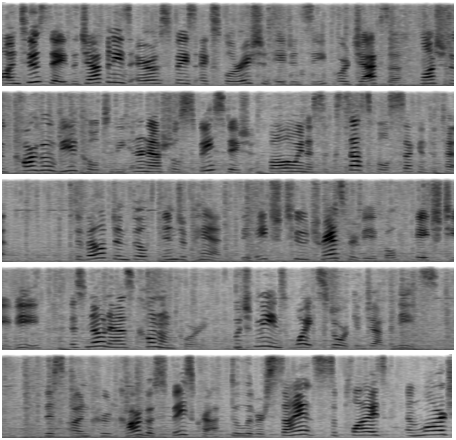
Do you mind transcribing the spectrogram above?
On Tuesday, the Japanese Aerospace Exploration Agency, or JAXA, launched a cargo vehicle to the International Space Station following a successful second attempt. Developed and built in Japan, the H-2 transfer vehicle, HTV, is known as Kounotori, which means white stork in Japanese. This uncrewed cargo spacecraft delivers science, supplies, and large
